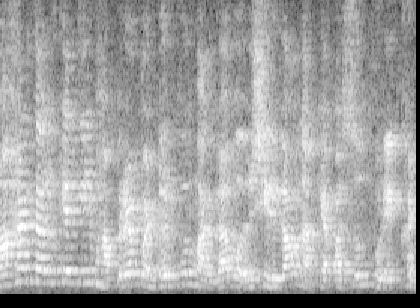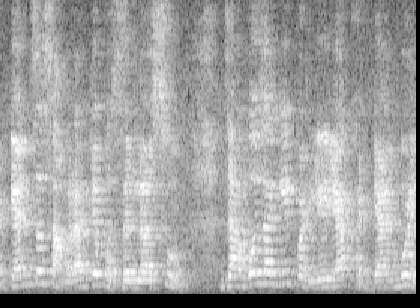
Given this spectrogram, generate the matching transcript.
महाड तालुक्यातील म्हाप्रळ पंढरपूर मार्गावर शिरगाव नाक्यापासून पुढे खड्ड्यांचं साम्राज्य पसरलं असून जागोजागी पडलेल्या खड्ड्यांमुळे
